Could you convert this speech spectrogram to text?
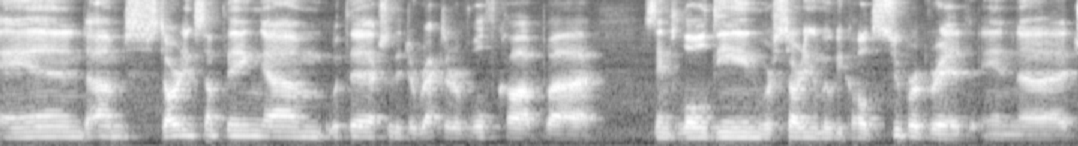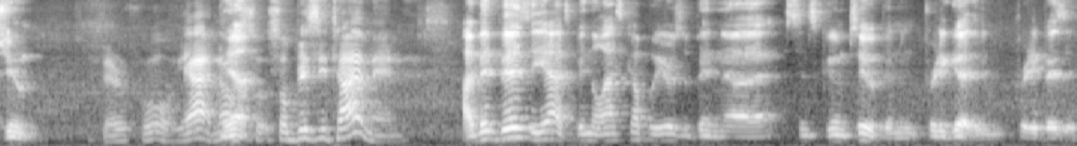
and I'm starting something um, with the actually the director of Wolf Cop. Uh, his name's Lowell Dean. We're starting a movie called Super Grid in uh, June. Very cool. Yeah. No. Yeah. So, so busy time, man. I've been busy. Yeah, it's been the last couple of years. Have been uh, since Goon Two. Been pretty good. Been pretty busy.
